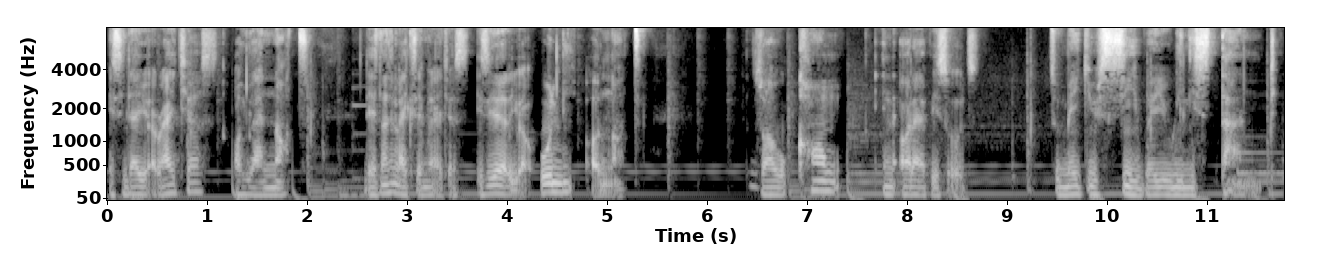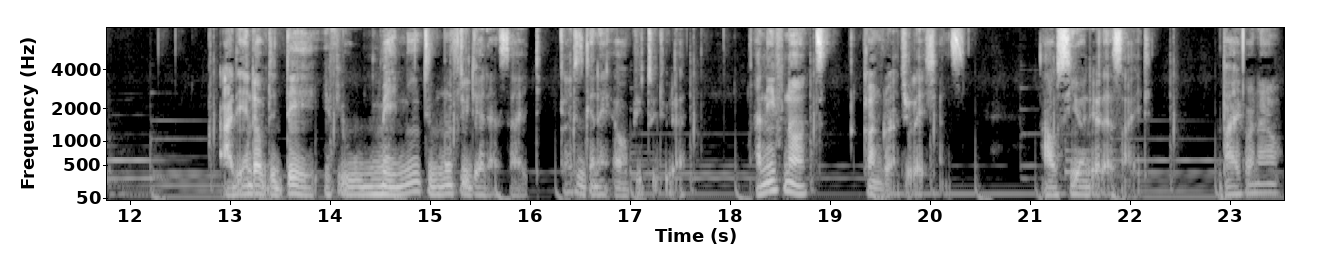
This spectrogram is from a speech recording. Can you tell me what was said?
It's either you are righteous or you are not. There's nothing like semi-righteous. It's either you are holy or not. So I will come in other episodes to make you see where you really stand. At the end of the day, if you may need to move to the other side, God is going to help you to do that. And if not, congratulations. I'll see you on the other side. Bye for now.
